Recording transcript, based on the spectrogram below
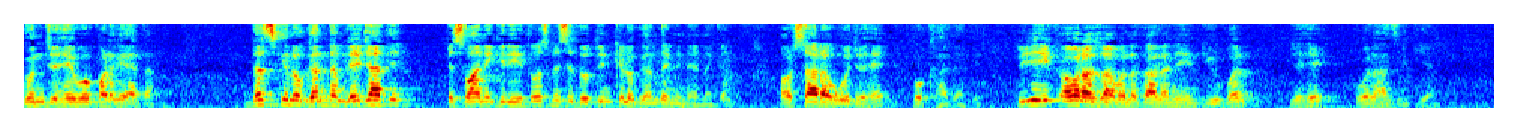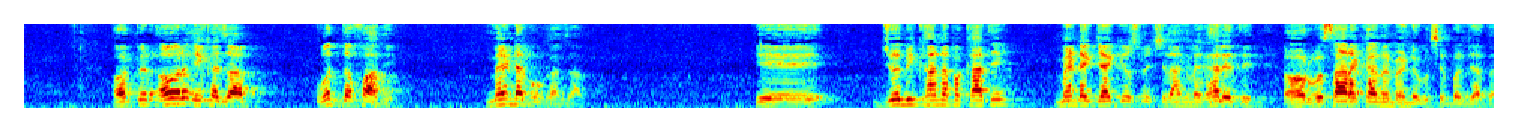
گن جو ہے وہ پڑ گیا تھا۔ دس کلو گندم لے جاتے پسوانے کے لیے تو اس میں سے دو تین کلو گندم ہی نہیں نکل اور سارا وہ جو ہے وہ کھا جاتے تو یہ ایک اور عذاب اللہ تعالیٰ نے ان کے اوپر جو ہے وہ نازل کیا۔ اور پھر اور ایک عذاب وہ دفاع دے مینڈکوں کا عذاب۔ کہ جو بھی کھانا پکاتے مینڈک جا کے اس میں چلانگ لگا لیتے اور وہ سارا کھانا مینڈکوں سے بھر جاتا۔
